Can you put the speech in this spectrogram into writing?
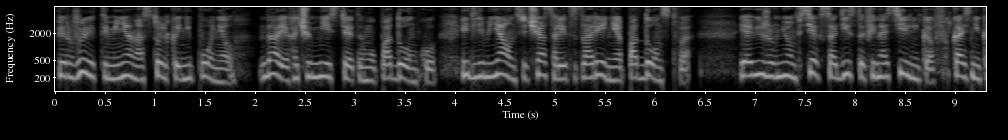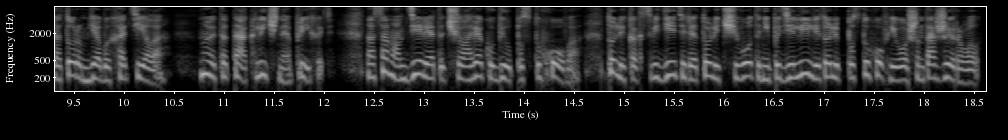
Впервые ты меня настолько не понял. Да, я хочу мести этому подонку, и для меня он сейчас олицетворение подонства. Я вижу в нем всех садистов и насильников, казни которым я бы хотела. Но это так, личная прихоть. На самом деле этот человек убил Пастухова. То ли как свидетеля, то ли чего-то не поделили, то ли Пастухов его шантажировал.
